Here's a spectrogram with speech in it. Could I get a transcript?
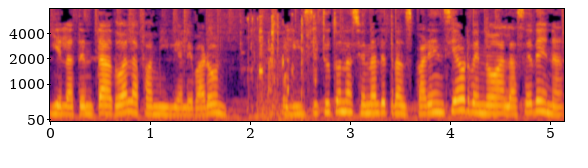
y el atentado a la familia Levarón. El Instituto Nacional de Transparencia ordenó a la Sedena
